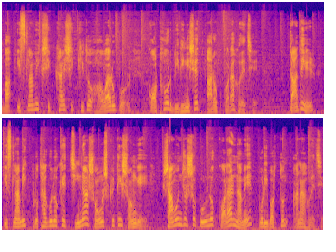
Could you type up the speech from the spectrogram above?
বা ইসলামিক শিক্ষায় শিক্ষিত হওয়ার উপর কঠোর বিধিনিষেধ আরোপ করা হয়েছে। তাদের ইসলামিক প্রথাগুলোকে চীনা সংস্কৃতির সঙ্গে সামঞ্জস্যপূর্ণ করার নামে পরিবর্তন আনা হয়েছে।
